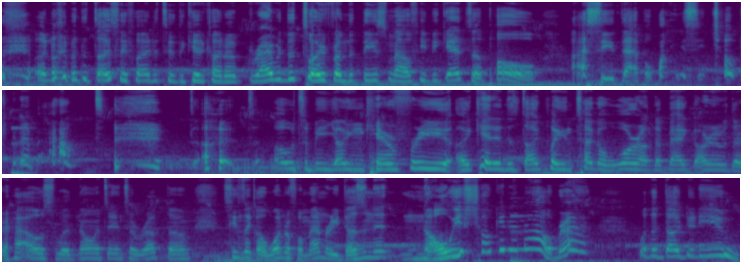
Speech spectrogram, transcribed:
Annoyed by the dog's playful attitude, the kid caught up, grabbing the toy from the thief's mouth. He began to pull. I see that, but why is he choking him out? oh, to be young and carefree, a kid and his dog playing tug of war on the back garden of their house with no one to interrupt them. Seems like a wonderful memory, doesn't it? No, he's choking him out, bruh. What the dog do to you?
